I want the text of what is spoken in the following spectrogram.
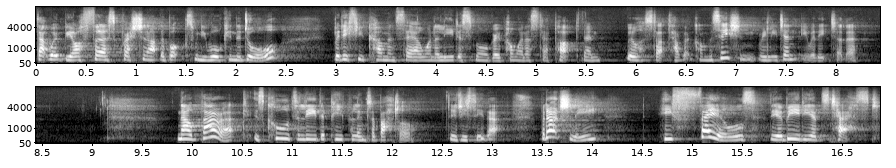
That won't be our first question out the box when you walk in the door. But if you come and say, I want to lead a small group, I want to step up, then we'll start to have that conversation really gently with each other. Now, Barak is called to lead the people into battle. Did you see that? But actually, he fails the obedience test.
